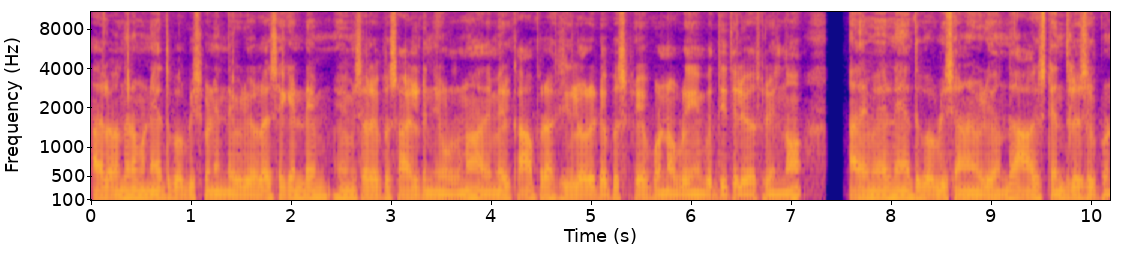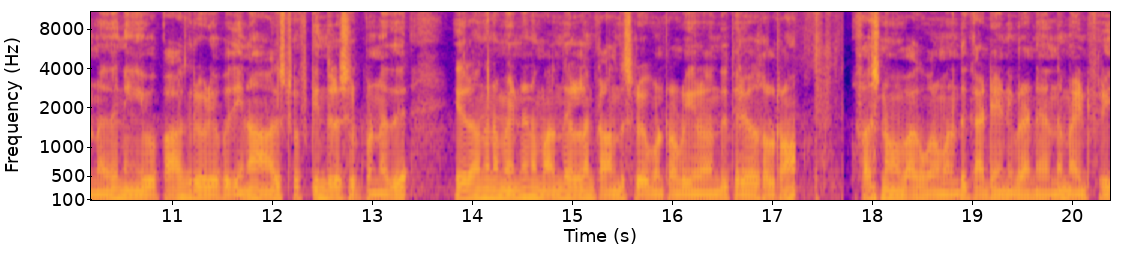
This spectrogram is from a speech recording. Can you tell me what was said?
அதில் வந்து நம்ம நேற்று பப்ளிஷ் பண்ணியிருந்த வீடியோவில் செகண்ட் டைம் ஹிம்சால் எப்போ சாயில் ரிஞ்சு கொடுக்கணும் அதேமாரி காப்பர் ஆக்சிக்ளோரேட் எப்போ ஸ்ப்ரே பண்ணணும் அப்படிங்கிற பற்றி தெளிவாக சொல்லியிருந்தோம். அதேமாதிரி நேற்று பப்ளிஷ் ஆன வீடியோ வந்து ஆகஸ்ட் டென்த்தில் ஷூட் பண்ணது. நீங்கள் இப்போ பார்க்குற வீடியோ பார்த்தீங்கன்னா ஆகஸ்ட் ஃபிஃப்டீன்த்தில் ஷூட் பண்ணது. இதில் வந்து நம்ம என்னென்ன மருந்துகள்லாம் கலந்து ஸ்ப்ரே பண்ணுறோம் அப்படிங்கிறத வந்து தெளிவாக சொல்கிறோம் ஃபஸ்ட் நம்ம பார்க்க போகிற மருந்து காட்டியானி பிராண்டில் இருந்த மைண்ட் ஃப்ரீ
